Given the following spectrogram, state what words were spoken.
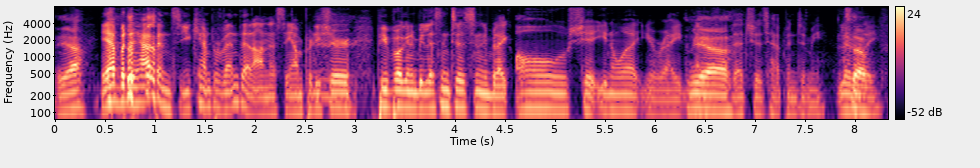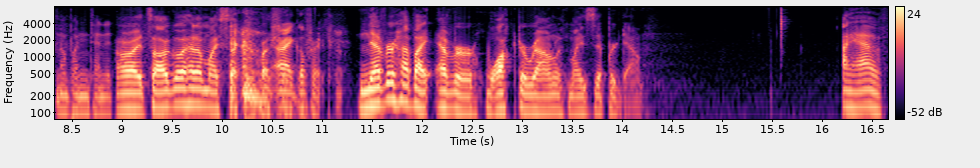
yeah, Yeah, but it happens. You can't prevent that. Honestly, I'm pretty sure people are gonna be listening to this and be like, "Oh shit, you know what? You're right. Yeah. that shit's happened to me. Literally, no pun intended." All right, so I'll go ahead on my second question. All right, go for it. Never have I ever walked around with my zipper down. I have.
